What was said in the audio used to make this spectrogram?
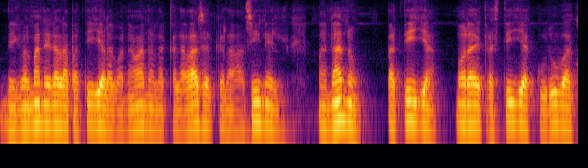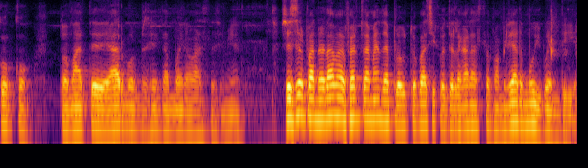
de igual manera la patilla, la guanabana, la calabaza, el calabacín, el banano, patilla, mora de Castilla, curuba, coco, tomate de árbol presentan buen abastecimiento. Ese es el panorama de oferta de productos básicos de la canasta familiar. Muy buen día.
